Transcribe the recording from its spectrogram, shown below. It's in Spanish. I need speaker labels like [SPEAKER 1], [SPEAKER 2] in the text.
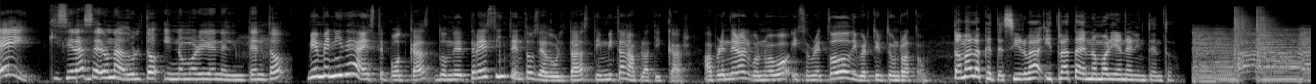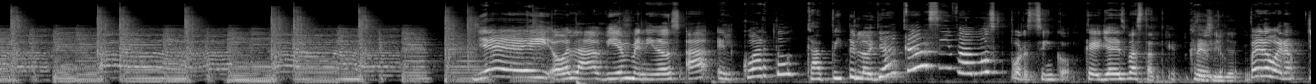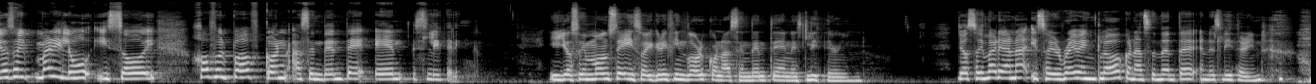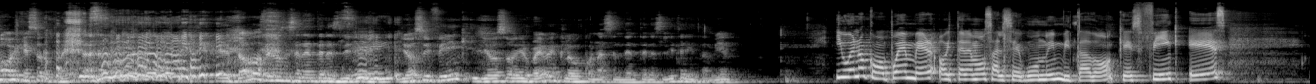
[SPEAKER 1] ¡Hey! ¿Quisiera ser un adulto y no morir en el intento?
[SPEAKER 2] Bienvenida a este podcast donde tres intentos de adultas te invitan a platicar, aprender algo nuevo y sobre todo divertirte un rato.
[SPEAKER 3] Toma lo que te sirva y trata de no morir en el intento.
[SPEAKER 1] ¡Yay! Hola, bienvenidos a el cuarto capítulo. Ya casi vamos por cinco, que ya es bastante, creo
[SPEAKER 2] Sí, sí,
[SPEAKER 1] yo.
[SPEAKER 2] ya.
[SPEAKER 1] Pero bueno, yo soy Marilu y soy Hufflepuff con ascendente en Slytherin.
[SPEAKER 2] Y yo soy Monse y soy Gryffindor con ascendente en Slytherin.
[SPEAKER 3] Yo soy Mariana y soy Ravenclaw con ascendente en Slytherin.
[SPEAKER 4] ¡Ay, qué sorpresa! Eh, Todos tenemos ascendente en Slytherin. Yo soy Fink y yo soy Ravenclaw con ascendente en Slytherin también.
[SPEAKER 2] Y bueno, como pueden ver, hoy tenemos al segundo invitado, que es Fink. Es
